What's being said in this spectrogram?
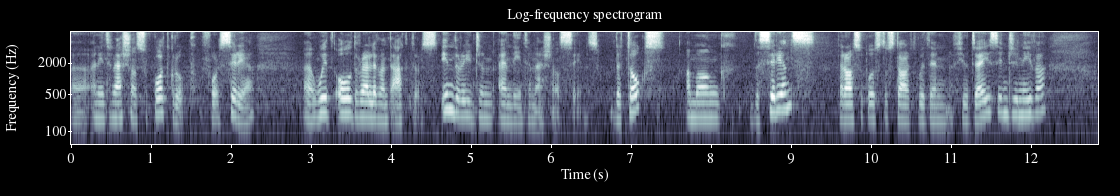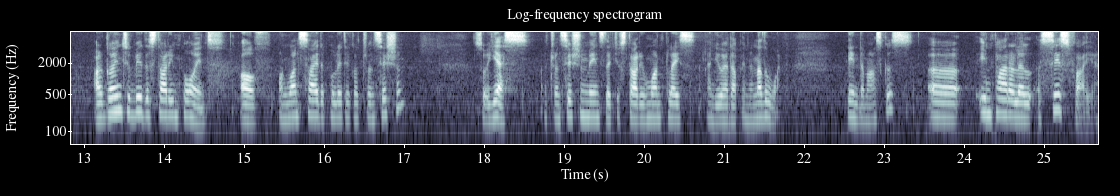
uh, an international support group for Syria with all the relevant actors in the region and the international scenes. The talks among the Syrians that are supposed to start within a few days in Geneva are going to be the starting point of, on one side, a political transition. So yes, a transition means that you start in one place and you end up in another one in Damascus. Uh, in parallel, a ceasefire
